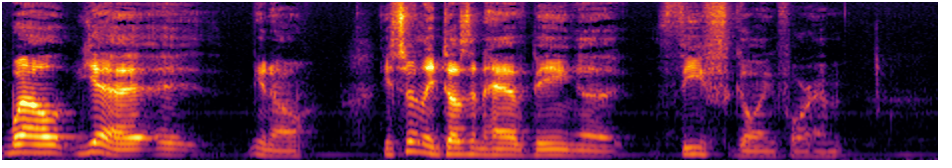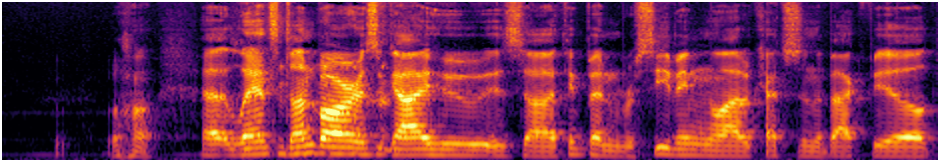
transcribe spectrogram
Well, yeah, uh, you know, he certainly doesn't have being a thief going for him. uh, Lance Dunbar is a guy who is, uh, I think, been receiving a lot of catches in the backfield.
